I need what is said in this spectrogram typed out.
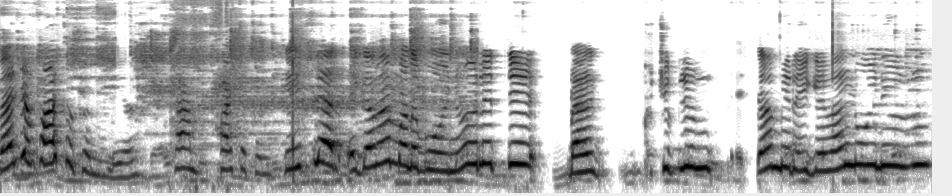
Bence fight atalım ya. tamam fight atalım. Gençler Egemen bana bu oyunu öğretti. Ben küçüklüğümden beri Egemen'le oynuyoruz.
